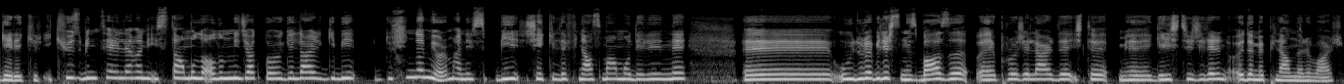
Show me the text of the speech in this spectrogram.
gerekir. 200 bin TL hani İstanbul'da alınmayacak bölgeler gibi düşünemiyorum. Hani bir şekilde finansman modelini e, uydurabilirsiniz. Bazı e, projelerde işte e, geliştiricilerin ödeme planları var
